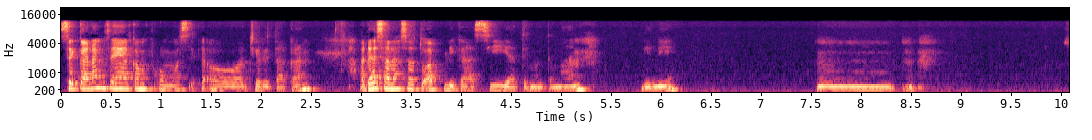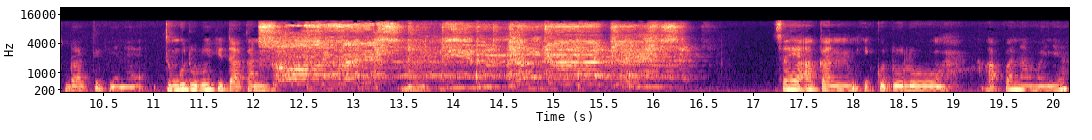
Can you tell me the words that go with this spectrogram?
sekarang saya akan promosi oh, ceritakan. Ada salah satu aplikasi ya teman-teman. Gini, hmm, sudah aktif ya. Nek. Tunggu dulu kita akan. Saya akan ikut dulu apa namanya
